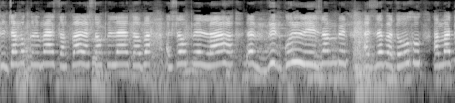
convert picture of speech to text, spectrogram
تنسى كلمة استغفر استغفر الله توبة استغفر الله من كل ذنب أذنبته أمة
